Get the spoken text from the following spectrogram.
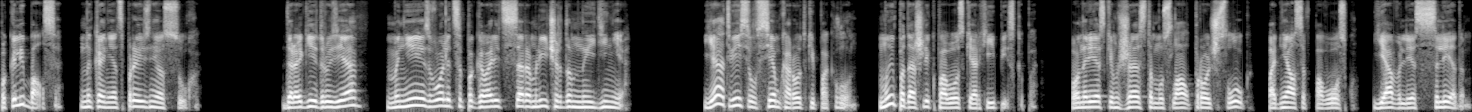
поколебался, наконец произнес сухо. «Дорогие друзья, мне изволится поговорить с сэром Ричардом наедине». Я отвесил всем короткий поклон. Мы подошли к повозке архиепископа. Он резким жестом услал прочь слуг, поднялся в повозку. Я влез следом.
